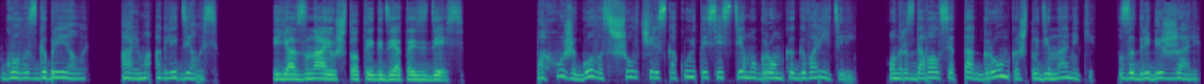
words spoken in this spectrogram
Голос Габриэлы. Альма огляделась. «Я знаю, что ты где-то здесь». Похоже, голос шел через какую-то систему громкоговорителей. Он раздавался так громко, что динамики задребезжали.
